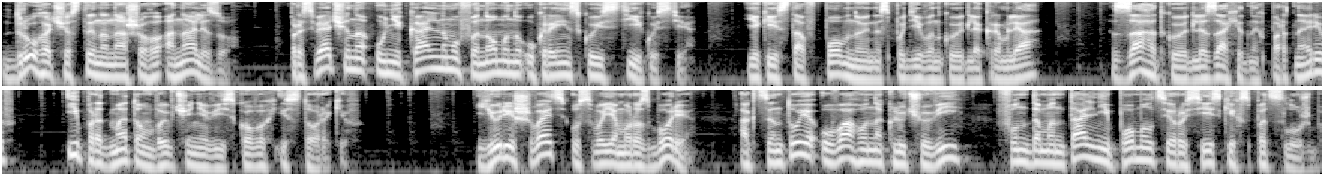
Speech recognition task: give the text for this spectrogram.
Друга частина нашого аналізу присвячена унікальному феномену української стійкості, який став повною несподіванкою для Кремля, загадкою для західних партнерів і предметом вивчення військових істориків. Юрій Швець у своєму розборі акцентує увагу на ключовій фундаментальній помилці російських спецслужб.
